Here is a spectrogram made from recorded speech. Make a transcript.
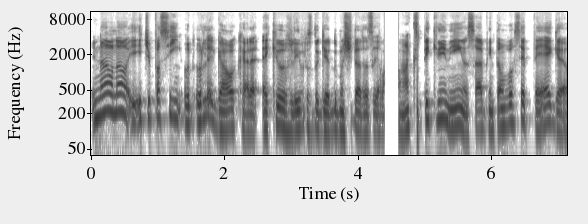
Não, não, e tipo assim, o, o legal, cara, é que os livros do Guia do Mochileiro das Galáxias pequenininhos, sabe? Então você pega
